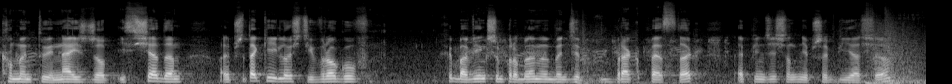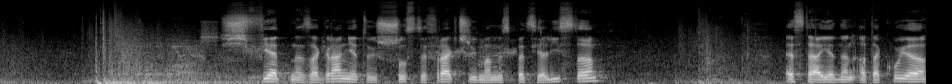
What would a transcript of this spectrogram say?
komentuje nice job is 7, ale przy takiej ilości wrogów chyba większym problemem będzie brak pestek. E50 nie przebija się. Świetne zagranie, to już szósty frag, czyli mamy specjalistę. STA1 atakuje.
